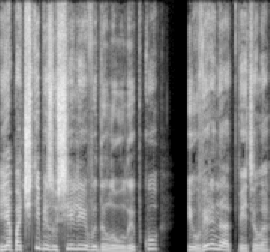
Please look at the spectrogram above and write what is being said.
Я почти без усилий выдала улыбку и уверенно ответила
